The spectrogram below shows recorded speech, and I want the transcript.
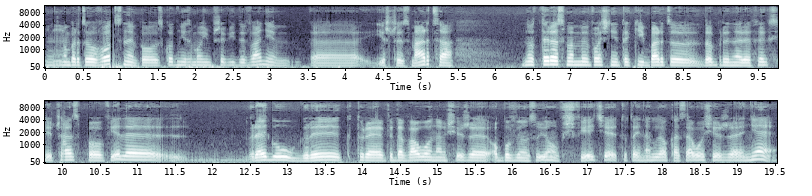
mm, bardzo owocny, bo zgodnie z moim przewidywaniem e, jeszcze z marca, no teraz mamy właśnie taki bardzo dobry na refleksję czas, bo wiele reguł gry, które wydawało nam się, że obowiązują w świecie, tutaj nagle okazało się, że nie.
